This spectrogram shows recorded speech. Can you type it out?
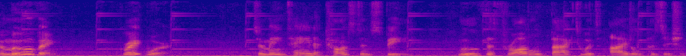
You're moving! Great work. To maintain a constant speed, move the throttle back to its idle position.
